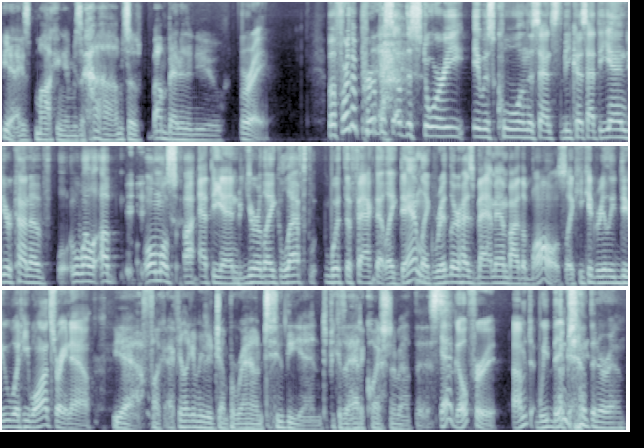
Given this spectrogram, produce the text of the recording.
yeah, he's mocking him. He's like, haha, I'm so I'm better than you. Right. But for the purpose of the story, it was cool in the sense because at the end you're kind of well up almost uh, at the end you're like left with the fact that like damn like Riddler has Batman by the balls like he could really do what he wants right now. Yeah, fuck. I feel like I need to jump around to the end because I had a question about this. Yeah, go for it. I'm we've been jumping around.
